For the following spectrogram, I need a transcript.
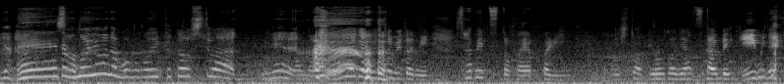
いや、えー、そのような物の言い方をしてはねあの世の中の人々に差別とかやっぱり人は平等に扱うべき？みたいな。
